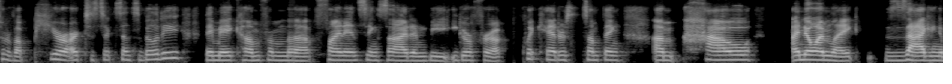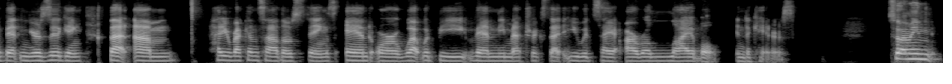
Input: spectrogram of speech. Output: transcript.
sort of a pure artistic sensibility. They may come from the financing side and be eager for a quick hit or something. Um, how I know I'm like zagging a bit and you're zigging, but um, how do you reconcile those things and or what would be vanity metrics that you would say are reliable indicators? So I mean,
